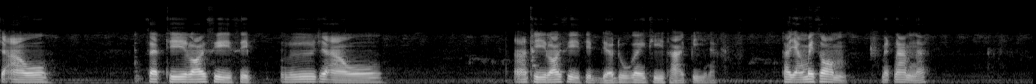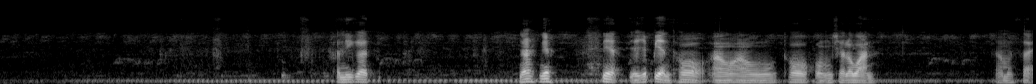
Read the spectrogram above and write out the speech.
จะเอา ZT ร้อยสี่สิบหรือจะเอา RT ร้อยสี่สิบเดี๋ยวดูกันอีกทีท้ายปีนะ ถ้ายังไม่ซ่อมแมกนัมนะ อันนี้ก็นะเนี่ยเนี่ยเดี๋ยวจะเปลี่ยนท่อเอาเอาท่อของชลวันเอามาใส่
